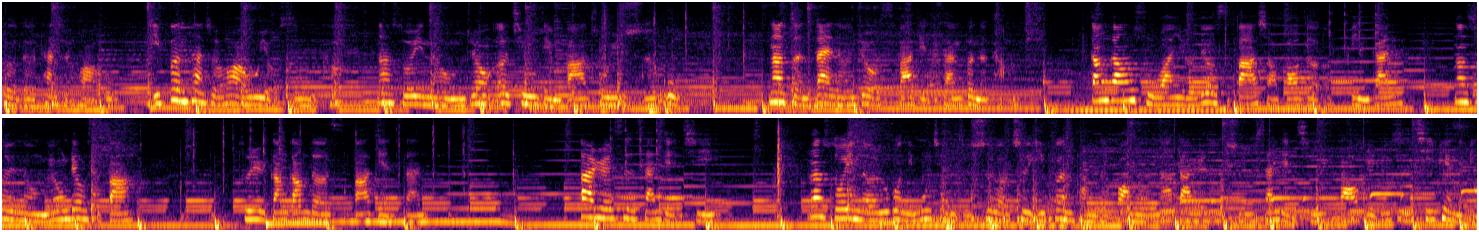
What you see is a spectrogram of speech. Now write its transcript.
克的碳水化合物，一份碳水化合物有十五克，那所以呢，我们就用二七五点八除以十五。那整袋呢就有十八点三份的糖。刚刚数完有六十八小包的饼干，那所以呢我们用六十八除以刚刚的十八点三，大约是三点七。那所以呢，如果你目前只适合吃一份糖的话呢，那大约是吃三点七包，也就是七片的饼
